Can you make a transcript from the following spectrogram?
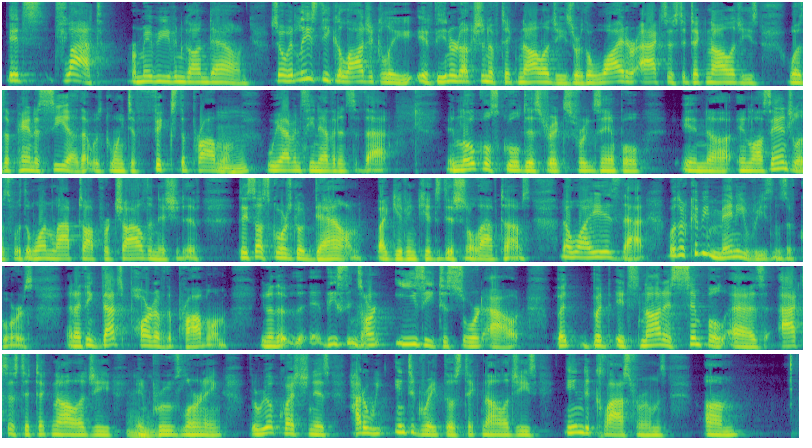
it's flat or maybe even gone down. So at least ecologically, if the introduction of technologies or the wider access to technologies was a panacea that was going to fix the problem, mm-hmm. we haven't seen evidence of that. In local school districts, for example, in uh, in Los Angeles with the One Laptop per Child initiative, they saw scores go down by giving kids additional laptops. Now, why is that? Well, there could be many reasons, of course, and I think that's part of the problem. You know, the, the, these things aren't easy to sort out, but but it's not as simple as access to technology mm-hmm. improves learning. The real question is how do we integrate those technologies into classrooms? Um,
